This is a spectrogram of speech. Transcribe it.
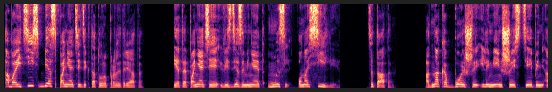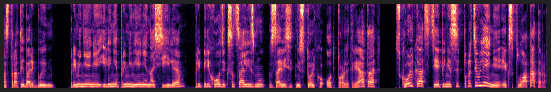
обойтись без понятия диктатуры пролетариата. Это понятие везде заменяет мысль о насилии. Цитата. Однако большая или меньшая степень остроты борьбы, применение или неприменение насилия при переходе к социализму зависит не столько от пролетариата, сколько от степени сопротивления эксплуататоров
